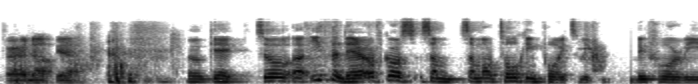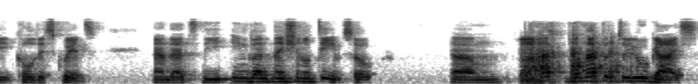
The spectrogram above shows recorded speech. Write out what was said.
Fair enough. Yeah. Okay, so uh, Ethan, there are of course some some more talking points we, before we call this quits, and that's the England national team. So, um, what, Ah. hap- what happened to you guys?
